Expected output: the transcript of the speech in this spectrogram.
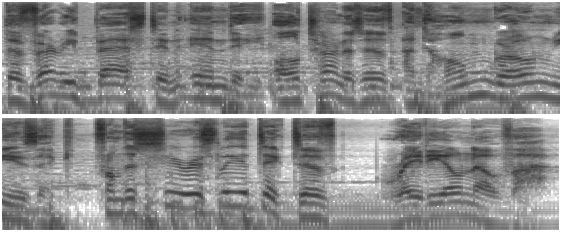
The very best in indie, alternative, and homegrown music from the seriously addictive Radio Nova.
